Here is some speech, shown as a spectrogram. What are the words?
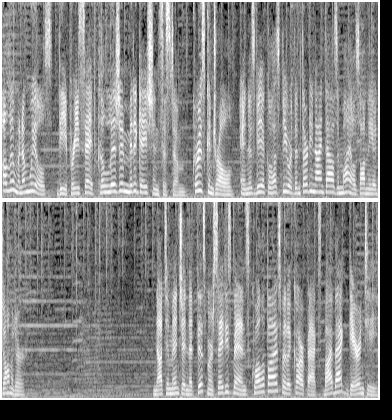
aluminum wheels, the pre-safe collision mitigation system, cruise control, and this vehicle has fewer than 39,000 miles on the odometer. Not to mention that this Mercedes-Benz qualifies for the Carfax buyback guarantee.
